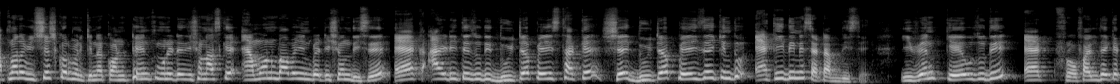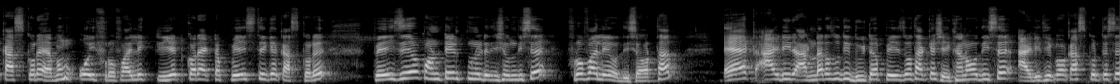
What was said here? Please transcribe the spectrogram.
আপনারা বিশ্বাস করবেন কিনা কন্টেন্ট মনিটাইজেশন আজকে এমনভাবে ইনভাইটেশন দিছে, এক আইডিতে যদি দুইটা পেজ থাকে, সেই দুইটা পেজেই কিন্তু একই দিনে সেট আপ দিছে। ইভেন কেউ যদি এক প্রোফাইল থেকে কাজ করে এবং ওই প্রোফাইলে ক্রিয়েট করা একটা পেজ থেকে কাজ করে পেজেও কন্টেন্ট মনিটাইজেশন দিছে প্রোফাইলেও দিছে। অর্থাৎ এক আইডির আন্ডারে যদি দুইটা পেজও থাকে, সেখানেও দিছে আইডি থেকেও কাজ করতেছে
